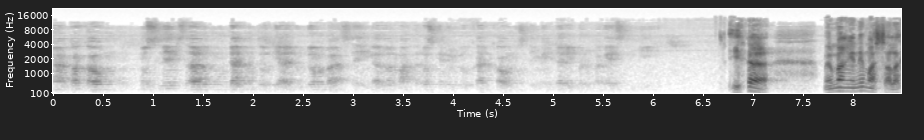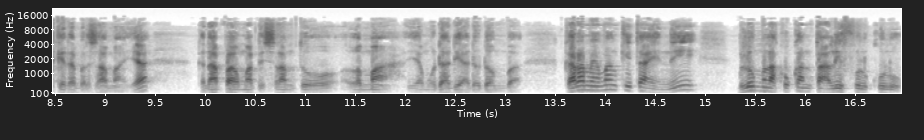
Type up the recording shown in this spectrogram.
mengapa kaum muslim selalu mudah untuk diadu domba sehingga lemah terus kedudukan kaum muslimin dari berbagai segi? Iya, memang ini masalah kita bersama ya. Kenapa umat Islam itu lemah, ya mudah diadu domba? Karena memang kita ini belum melakukan ta'liful kulub.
